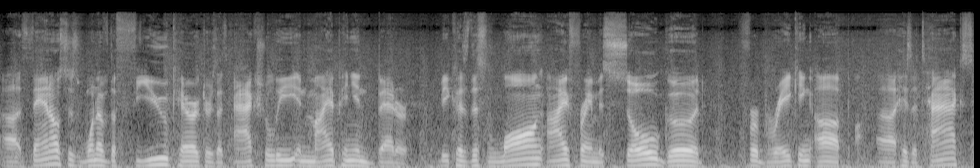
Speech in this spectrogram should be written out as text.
uh, Thanos is one of the few characters that's actually, in my opinion, better because this long iframe is so good for breaking up uh, his attacks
